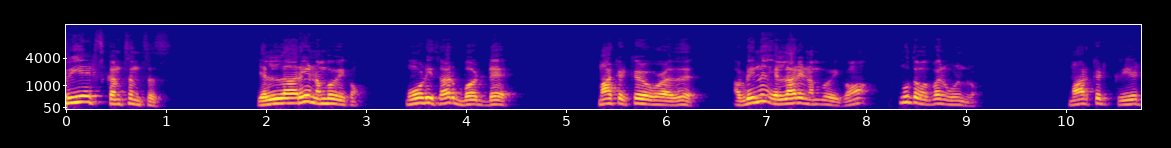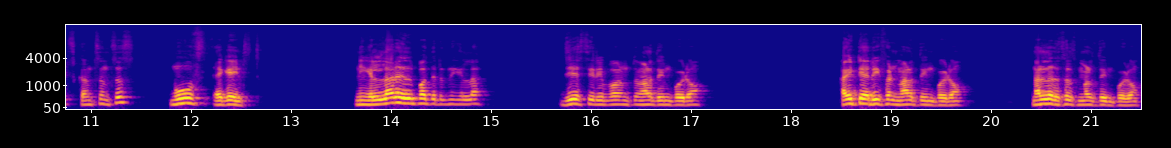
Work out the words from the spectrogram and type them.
கிரியேட்ஸ் கன்சென்சஸ் எல்லாரையும் நம்ப வைக்கும். மோடி சார் பர்த்டே மார்க்கெட் கீழே விழாது அப்படின்னு எல்லாரையும் நம்ப வைக்கும். நூற்றம்பது பாயிண்ட் விழுந்துரும். Market creates consensus moves against நீங்கள் எல்லாரும் எதிர்பார்த்துட்டு இருந்தீங்கல்ல? ஜிஎஸ்டி ரிஃபார்ம் மேலே தூக்கி போயிடும். ஐடிஆர் ரீஃபண்ட் மேலே தூக்கி போயிடும். நல்ல ரிசல்ட்ஸ் மேலே தூக்கி போயிடும்.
